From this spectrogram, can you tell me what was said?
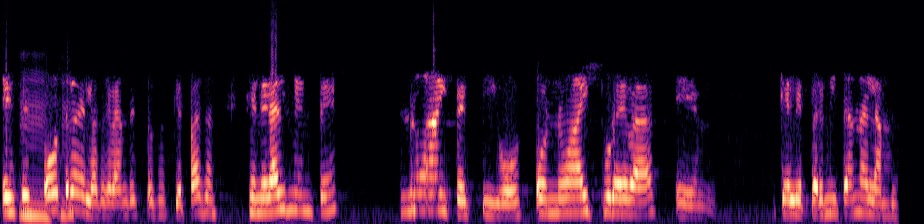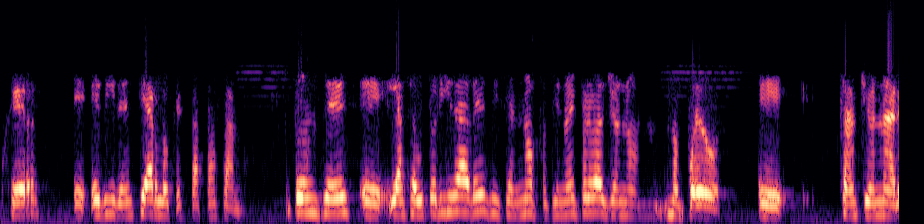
esa es otra de las grandes cosas que pasan. Generalmente no hay testigos o no hay pruebas eh, que le permitan a la mujer eh, evidenciar lo que está pasando. Entonces, eh, las autoridades dicen, no, pues si no hay pruebas yo no, no puedo eh, sancionar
